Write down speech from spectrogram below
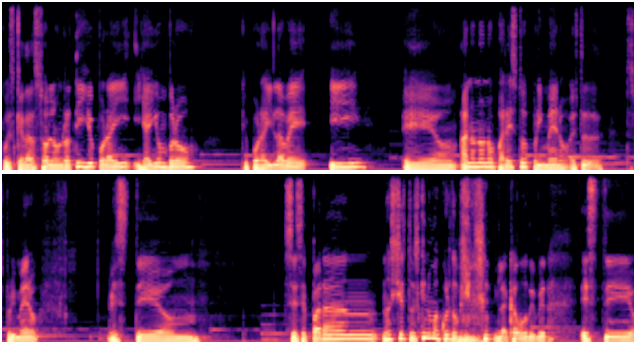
pues queda sola un ratillo por ahí y hay un bro que por ahí la ve y... Eh, ah, no, no, no, para esto primero, esto, es primero. Este... Um, se separan. No es cierto, es que no me acuerdo bien la acabo de ver. Este,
